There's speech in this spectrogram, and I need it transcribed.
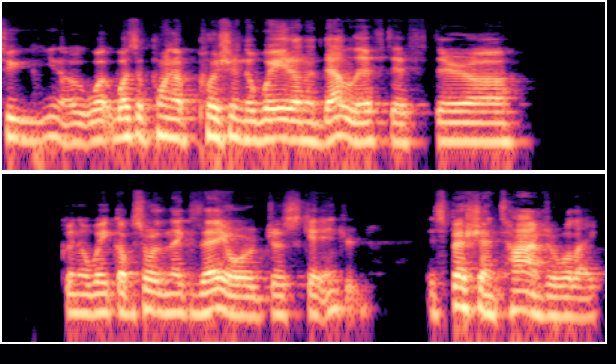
to you know, what, what's the point of pushing the weight on the deadlift if they're uh, to wake up sore the next day or just get injured, especially in times where we're like,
